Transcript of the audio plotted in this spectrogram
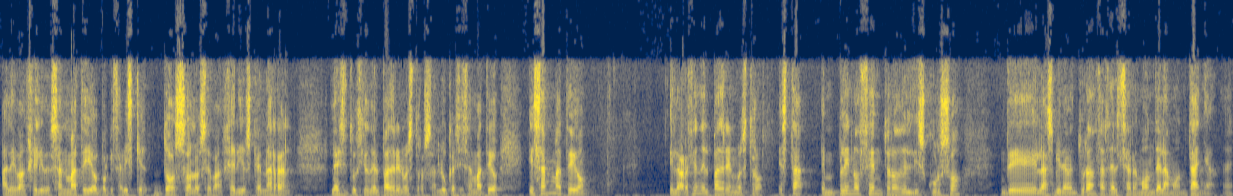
al Evangelio de San Mateo, porque sabéis que dos son los evangelios que narran la institución del Padre Nuestro, San Lucas y San Mateo, y San Mateo, en la oración del Padre Nuestro, está en pleno centro del discurso de las bienaventuranzas, del Sermón de la Montaña. ¿eh?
